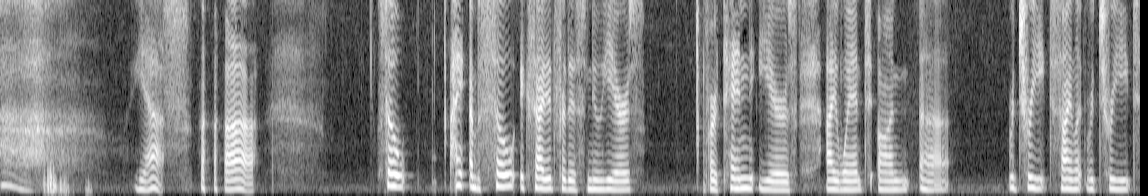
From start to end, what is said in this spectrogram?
yes. so I am so excited for this New Year's for 10 years, I went on uh, retreat, silent retreat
